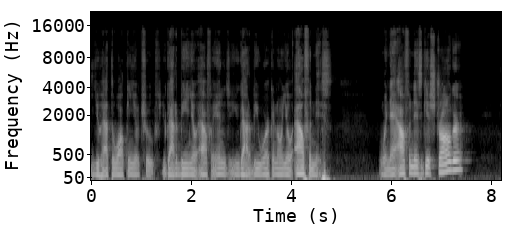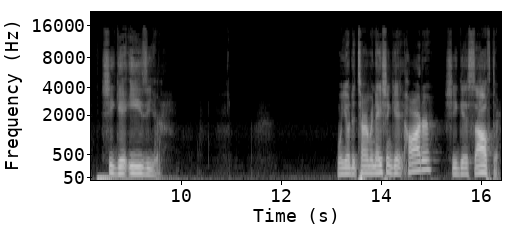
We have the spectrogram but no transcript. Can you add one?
you have to walk in your truth. You got to be in your alpha energy. You got to be working on your alphaness. When that alphaness gets stronger, she get easier. When your determination get harder, she gets softer.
